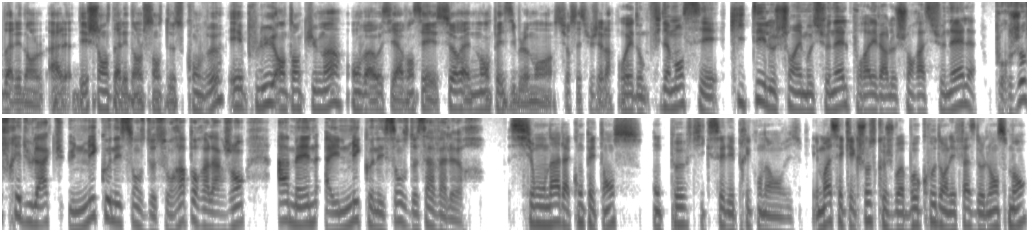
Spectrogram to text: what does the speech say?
d'aller dans, des chances d'aller dans le sens de ce qu'on veut, et plus en tant qu'humain, on va aussi avancer sereinement, paisiblement sur ces sujets-là. Ouais, donc finalement, c'est quitter le champ émotionnel pour aller vers le champ rationnel. Pour Geoffrey Dulac, une méconnaissance de son rapport à l'argent amène à une méconnaissance de sa valeur si on a la compétence, on peut fixer les prix qu'on a envie. Et moi, c'est quelque chose que je vois beaucoup dans les phases de lancement,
